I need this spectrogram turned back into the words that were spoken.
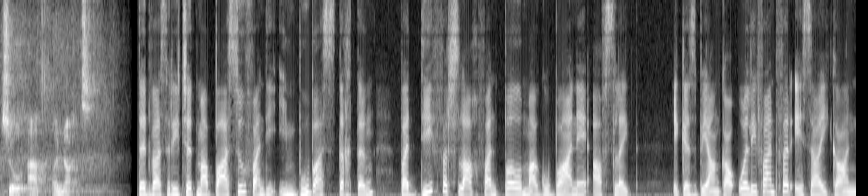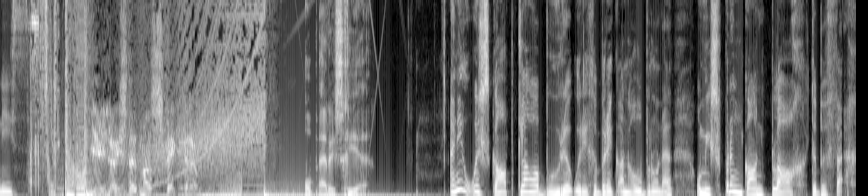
show up or not. Dit was Richard Mabaso van die Imbuba Stichting wat die verslag van Paul Magubane afsluit. Ek is Bianca Olifant vir SAK nuus. Jy luister na Spectrum. Op RSG. In die Oos-Kaap kla boere oor die gebrek aan hulpbronne om die sprinkaanplaag te beveg.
